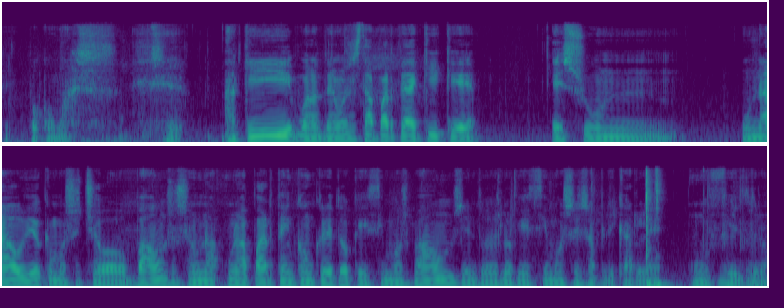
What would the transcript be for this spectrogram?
Sí, poco más. Sí. Aquí, bueno, tenemos esta parte de aquí que es un, un audio que hemos hecho bounce, o sea, una, una parte en concreto que hicimos bounce y entonces lo que hicimos es aplicarle un un filtro.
